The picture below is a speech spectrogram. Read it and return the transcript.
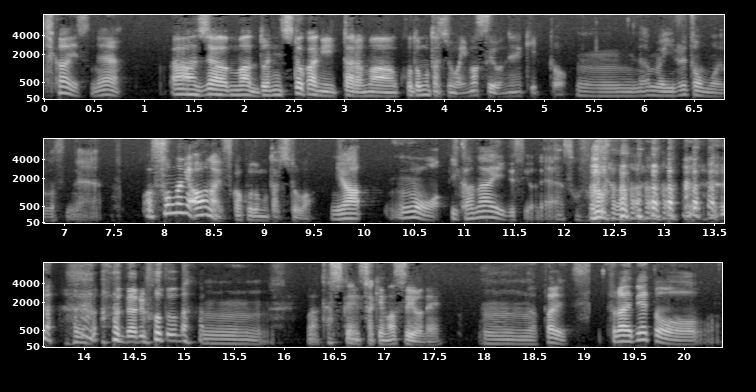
近いですね。ああ、じゃあまあ土日とかに行ったらまあ子供たちもいますよね、きっと。うん、でもいると思いますね。あ、そんなに合わないですか？子供たちとは。いや、もう行かないですよね。そんな なるほどな。うん。まあ確かに避けますよね。うん、やっぱり、プライベート、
